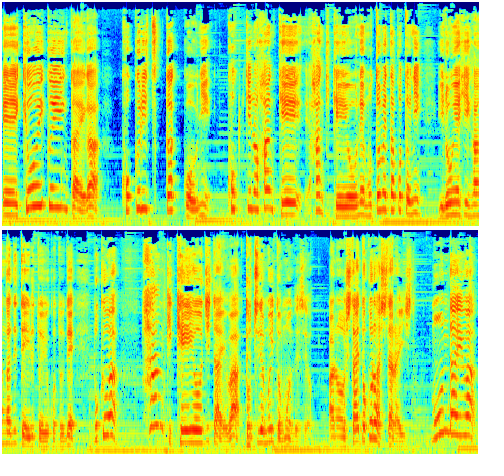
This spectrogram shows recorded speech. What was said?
えー、教育委員会が国立学校に国旗の反旗反旗形容をね、求めたことに異論や批判が出ているということで、僕は反旗形容自体はどっちでもいいと思うんですよ。あの、したいところはしたらいいしと。問題は、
